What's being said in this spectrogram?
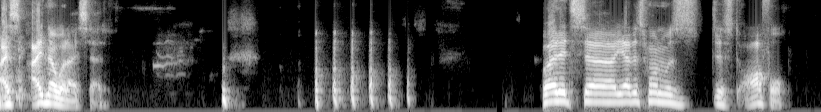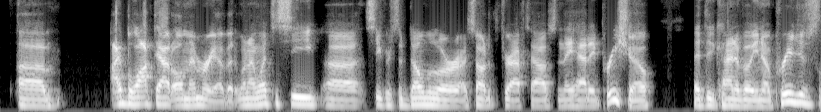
I, I know what I said. but it's uh yeah, this one was just awful. Um I blocked out all memory of it. When I went to see uh Secrets of Dumbledore, I saw it at the Drafthouse and they had a pre-show that did kind of a you know previous,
